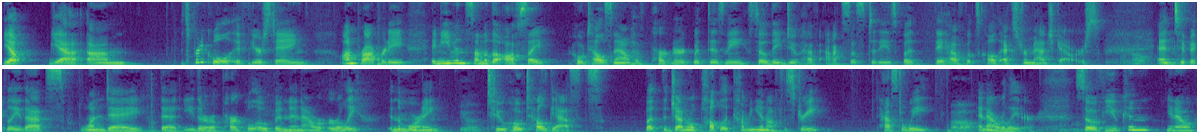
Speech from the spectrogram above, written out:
Yep. Yeah. Um, it's pretty cool if you're staying on property, and even some of the offsite hotels now have partnered with Disney, so they do have access to these, but they have what's called extra magic hours. Oh. And typically that's one day that either a park will open an hour early in the morning Yeah. to hotel guests, but the general public coming in off the street has to wait Oh. an hour later. So if you can, you know,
